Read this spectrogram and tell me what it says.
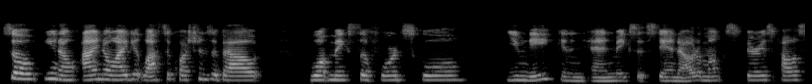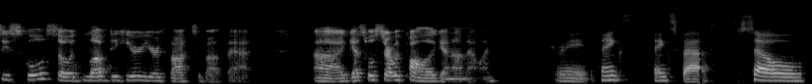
so, you know, I know I get lots of questions about what makes the Ford School unique and, and makes it stand out amongst various policy schools. So I'd love to hear your thoughts about that uh, I guess we'll start with Paula again on that one. Great, thanks, thanks, Beth. So,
